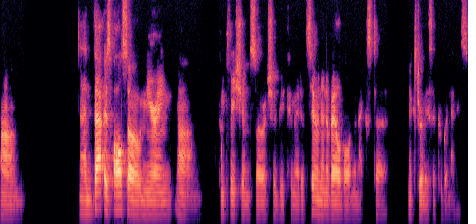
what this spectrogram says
Um, and that is also nearing um, completion, so it should be committed soon and available in the next uh, next release of Kubernetes.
